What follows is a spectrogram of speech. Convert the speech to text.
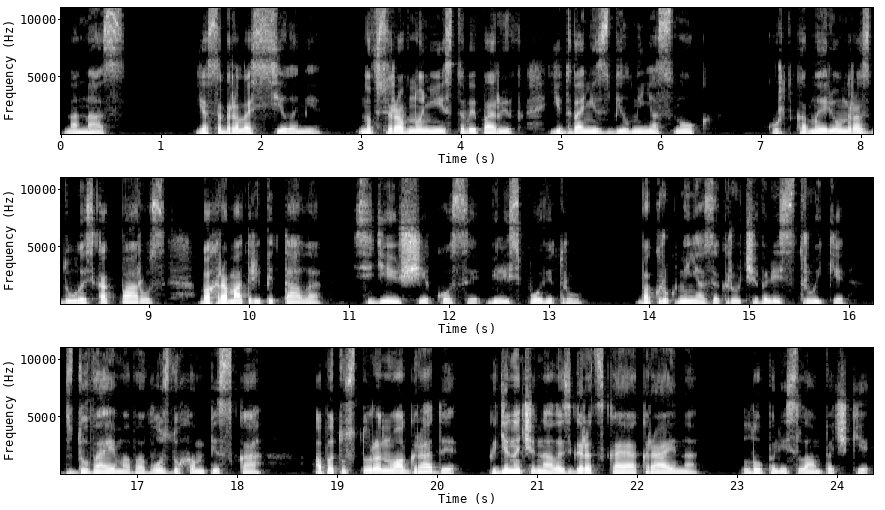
на нас. Я собралась силами, но все равно неистовый порыв едва не сбил меня с ног. Куртка Мэрион раздулась, как парус, бахрома трепетала, сидеющие косы бились по ветру. Вокруг меня закручивались струйки вздуваемого воздухом песка, а по ту сторону ограды где начиналась городская окраина, лопались лампочки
